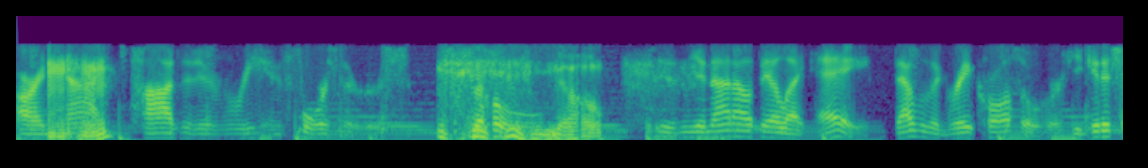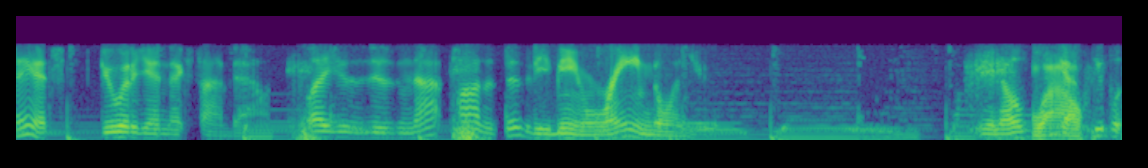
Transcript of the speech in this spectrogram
are not Mhm. positive reinforcers. So no. you're not out there like, hey, that was a great crossover. If you get a chance, do it again next time down. Like it's just not positivity being rained on you. You know, You Wow. got people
